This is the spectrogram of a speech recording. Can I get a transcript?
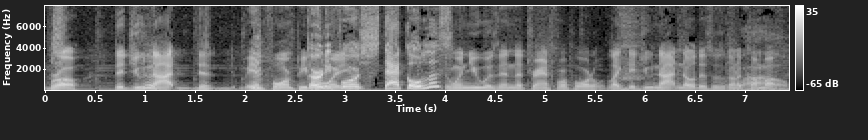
Bro, did you not d- inform people when you- 34 stackolas. when you was in the transfer portal? Like, did you not know this was going to come up?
